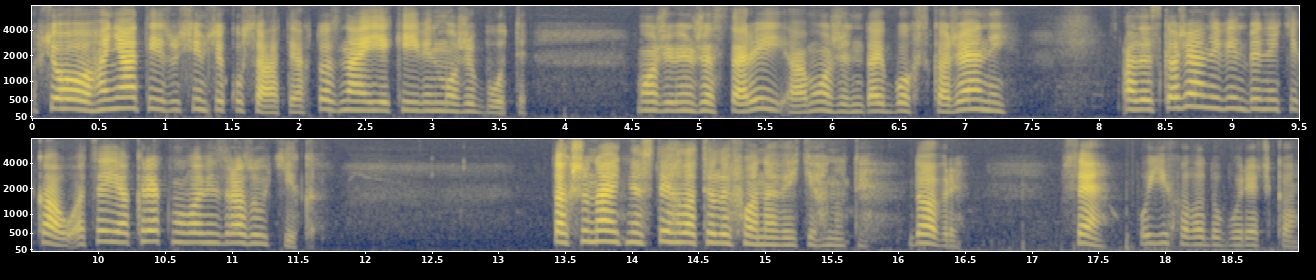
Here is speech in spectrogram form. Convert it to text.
всього ганяти і з усім все кусати. А хто знає, який він може бути. Може він вже старий, а може, не дай Бог, скажений. Але скажений він би не тікав, а це я крикнула, він зразу втік. Так що навіть не встигла телефона витягнути. Добре. Все, поїхала до бурячка.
